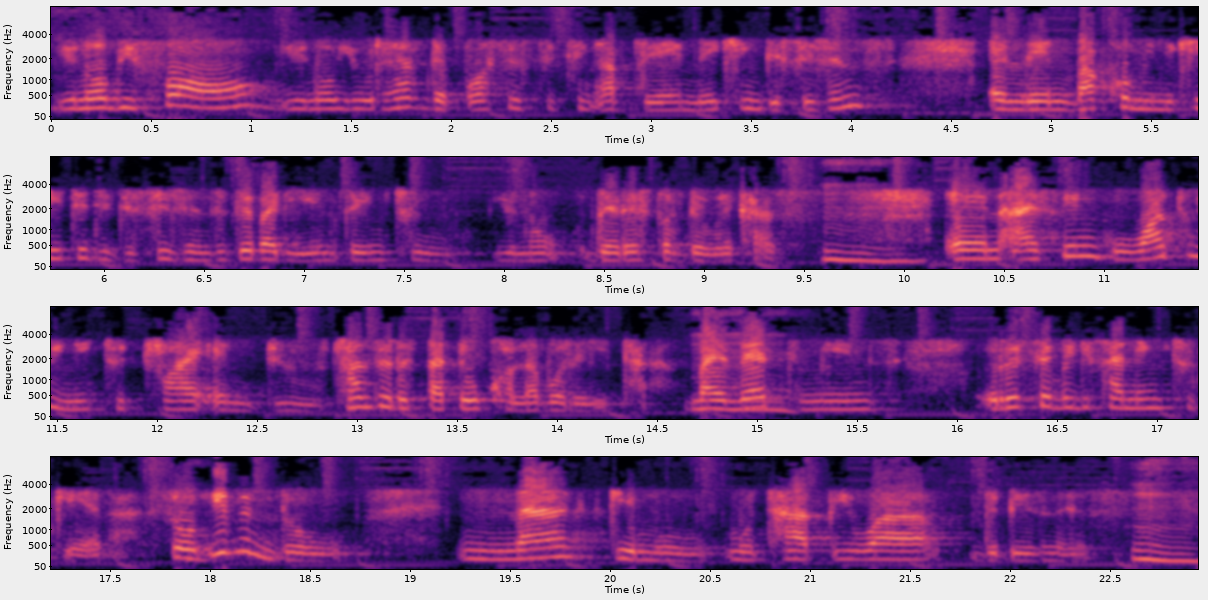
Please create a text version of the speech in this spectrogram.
You know, before, you know, you would have the bosses sitting up there making decisions, and then back communicated the decisions everybody saying to, you know, the rest of the workers. Mm-hmm. And I think what we need to try and do, try to start to collaborate. By mm-hmm. that means re sebedisaneng together. So even though nna ke mo- mothapi wa the business, mm.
